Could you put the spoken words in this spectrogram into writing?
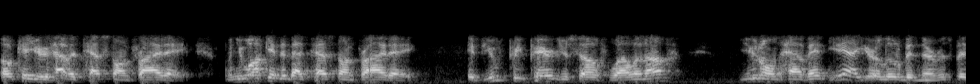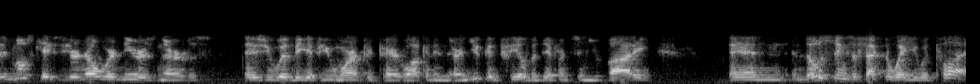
okay, you have a test on Friday. When you walk into that test on Friday, if you've prepared yourself well enough, you don't have any. Yeah, you're a little bit nervous, but in most cases, you're nowhere near as nervous as you would be if you weren't prepared walking in there, and you can feel the difference in your body, and those things affect the way you would play.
